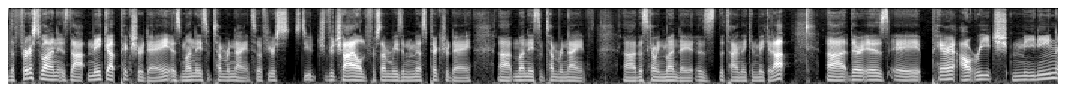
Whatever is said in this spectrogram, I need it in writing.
the first one is that Makeup Picture Day is Monday, September 9th. So if your, stu- if your child, for some reason, missed Picture Day, uh, Monday, September 9th, uh, this coming Monday is the time they can make it up. Uh, there is a parent outreach meeting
